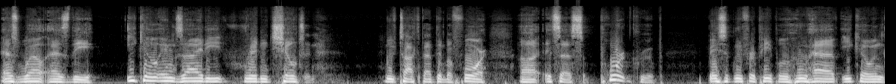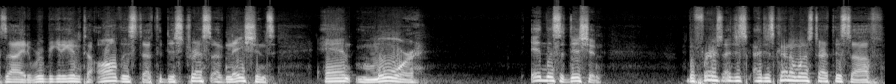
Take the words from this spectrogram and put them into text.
as well as the eco anxiety ridden children. We've talked about them before. Uh, it's a support group basically for people who have eco anxiety. We're getting into all this stuff, the distress of nations, and more in this edition. But first, I just I just kind of want to start this off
